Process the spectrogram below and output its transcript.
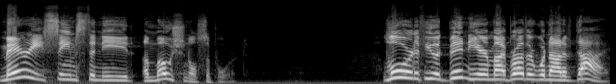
Mary seems to need emotional support. Lord, if you had been here, my brother would not have died.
